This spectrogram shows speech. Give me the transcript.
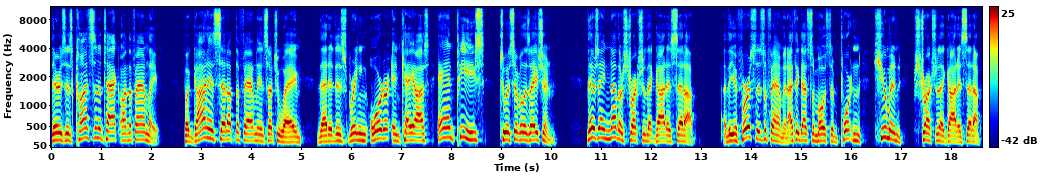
there is this constant attack on the family. But God has set up the family in such a way that it is bringing order and chaos and peace to a civilization. There's another structure that God has set up. Uh, the first is the family, and I think that's the most important human structure that God has set up.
